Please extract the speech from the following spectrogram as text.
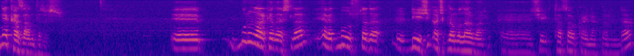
ne kazandırır? Ee, bunun arkadaşlar evet bu ustada e, değişik açıklamalar var e, şey, tasavvuf kaynaklarında.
